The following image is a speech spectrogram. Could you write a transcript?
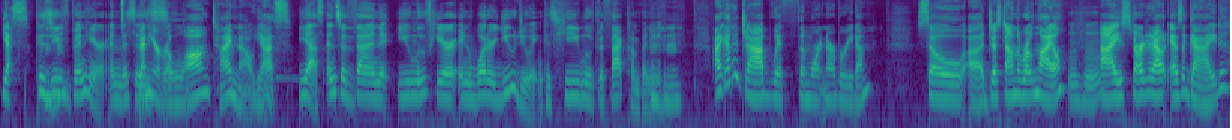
yes because you've been here and this is Mm-hmm. been here a long time now yes Yes, and so then you move here, and what are you doing? Because he moved with that company. Mm-hmm. I got a job with the Morton Arboretum. So uh, just down the road in Lisle. Mm-hmm. I started out as a guide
